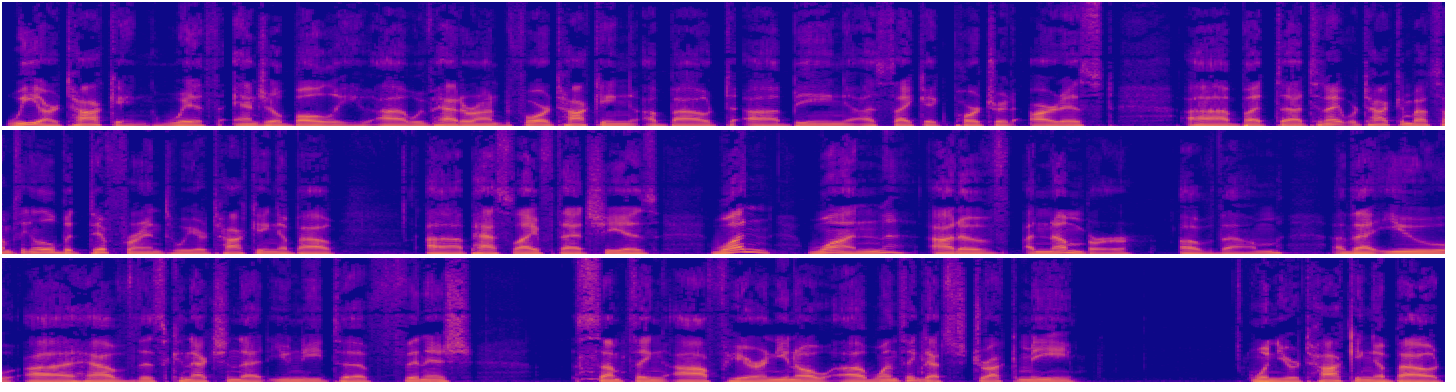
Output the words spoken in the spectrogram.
We are talking with Angela Boley. Uh, we've had her on before talking about uh, being a psychic portrait artist. Uh, but tonight we're talking about something a little bit different. We are talking about uh, past life that she is one one out of a number of them uh, that you uh, have this connection that you need to finish something off here. And you know, uh, one thing that struck me when you're talking about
